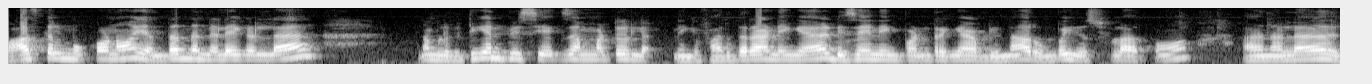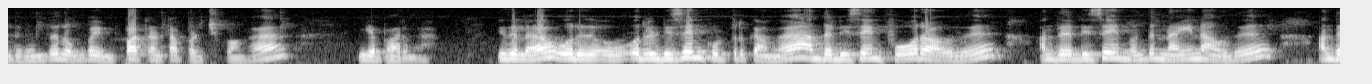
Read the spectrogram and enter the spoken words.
பாஸ்கல் முக்கோணம் எந்தெந்த நிலைகளில் நம்மளுக்கு டிஎன்பிசி எக்ஸாம் மட்டும் இல்லை. நீங்கள் ஃபர்தராக நீங்கள் டிசைனிங் பண்ணுறீங்க அப்படின்னா ரொம்ப யூஸ்ஃபுல்லாக இருக்கும். அதனால் இது வந்து ரொம்ப இம்பார்ட்டண்ட்டாக படிச்சுக்கோங்க. இங்கே பாருங்கள் இதில் ஒரு ஒரு டிசைன் கொடுத்துருக்காங்க. அந்த டிசைன் ஃபோர் ஆகுது. அந்த டிசைன் வந்து நைன் ஆகுது. அந்த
